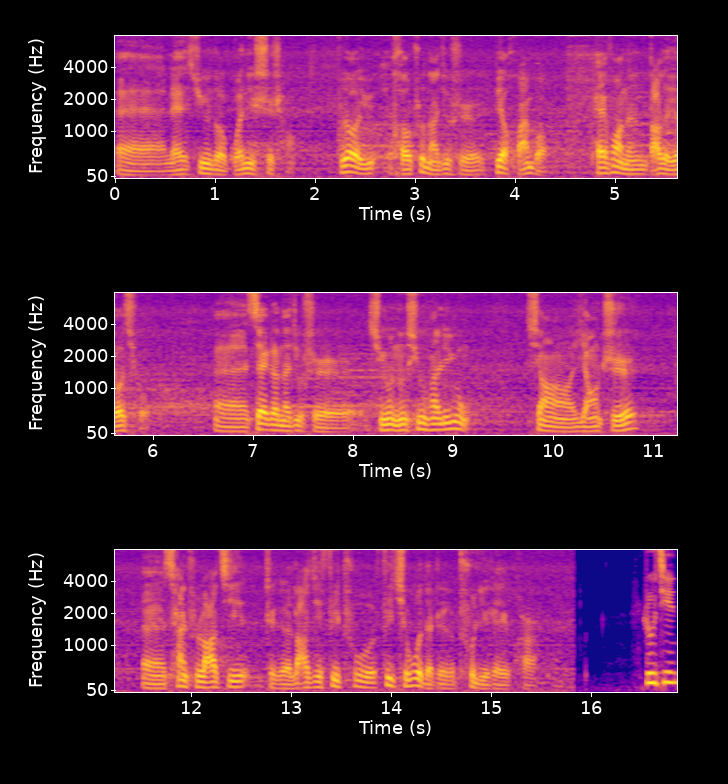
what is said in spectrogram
呃，来运用到国内市场。主要与好处呢就是比较环保。排放能达到要求，呃，再一个呢就是循能循环利用，像养殖、呃餐厨垃圾、这个垃圾废处废弃物的这个处理这一块儿。如今，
